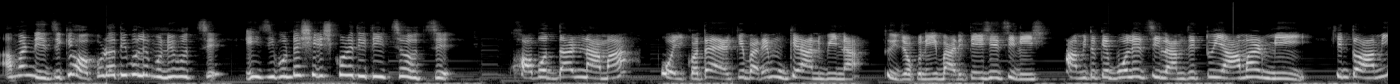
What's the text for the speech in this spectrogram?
আমার নিজেকে অপরাধী বলে মনে হচ্ছে। এই জীবনটা শেষ করে দিতে ইচ্ছা হচ্ছে। খবরদার না, মা। ওই কথা একেবারে মুখে আনবি না। তুই যখন এই বাড়িতে এসেছিলিস, আমি তোকে বলেছিলাম যে তুই আমার মেয়ে। কিন্তু আমি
